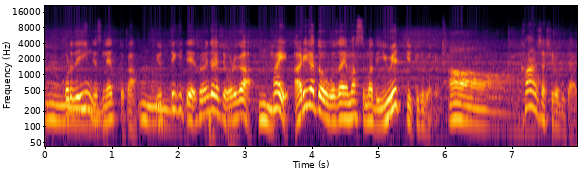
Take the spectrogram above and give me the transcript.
うん。これでいいんですねとかうん。言ってきてそれに対して俺が「うん。はいありがとうございます」まで言えって言ってくるわけ。ああ感謝しろみたい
